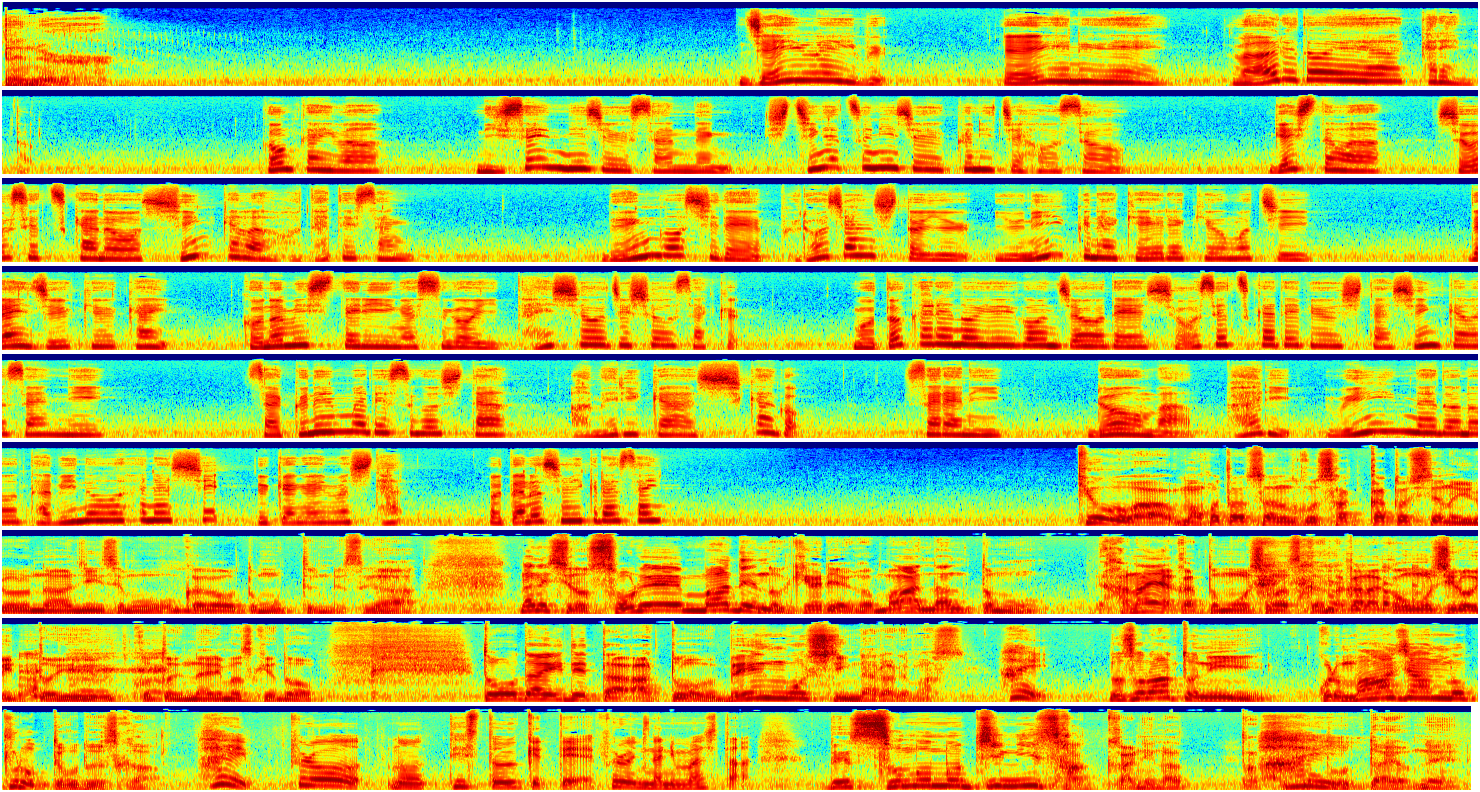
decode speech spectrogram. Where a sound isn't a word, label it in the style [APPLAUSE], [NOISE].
Spinner. J-WAVE ANA ワールドエアカレント今回は2023年7月29日放送。ゲストは小説家の新川ホタテさん。弁護士でプロ雀士というユニークな経歴を持ち第19回このミステリーがすごい大賞受賞作元彼の遺言状で小説家デビューした新川さんに昨年まで過ごしたアメリカ・シカゴさらにローマパリウィーンなどの旅のお話伺いました。お楽しみください。今日は、まあ、ホタさんの作家としてのいろいろな人生も伺おうと思ってるんですが何しろそれまでのキャリアがまあなんとも華やかと申しますかなかなか面白いということになりますけど東大出た後弁護士になられます。はい。その後にこれ麻雀のプロってことですか？はい。プロのテストを受けてプロになりました。でその後に作家になったってことだよね、はい、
